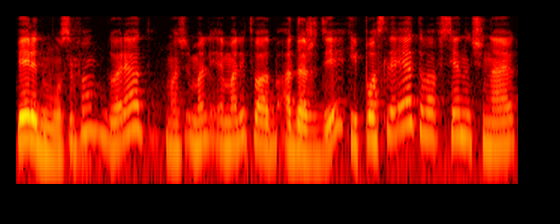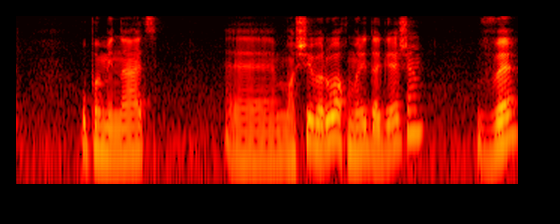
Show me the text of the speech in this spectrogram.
перед Мусофом говорят молитву о дожде, и после этого все начинают упоминать э, Машива Руах Марида Гешем в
